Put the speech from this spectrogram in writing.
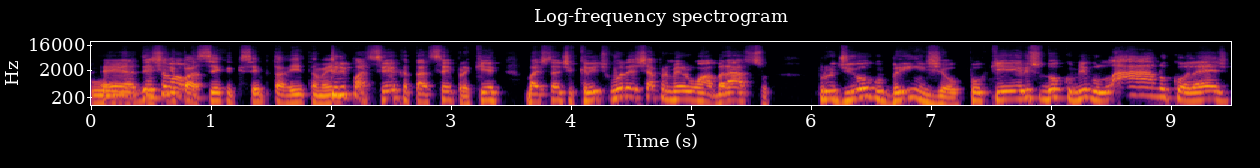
o, é, deixa Tripa uma... Seca, que sempre tá aí também. Tripa Seca tá sempre aqui, bastante crítico. Vou deixar primeiro um abraço para o Diogo Bringel, porque ele estudou comigo lá no colégio,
